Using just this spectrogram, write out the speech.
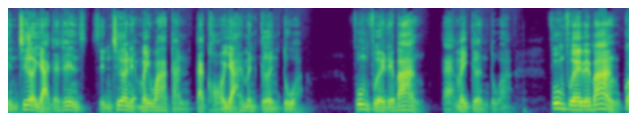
สินเชื่อ อยากจะใช้สินเชื่อเนี่ยไม่ว่ากัน แต่ขออย่าให้มันเกินตัว ฟุ่มเฟือยได้บ้าง แต่ไม่เกินตัว ฟุ่มเฟือยไปบ้าง ก็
